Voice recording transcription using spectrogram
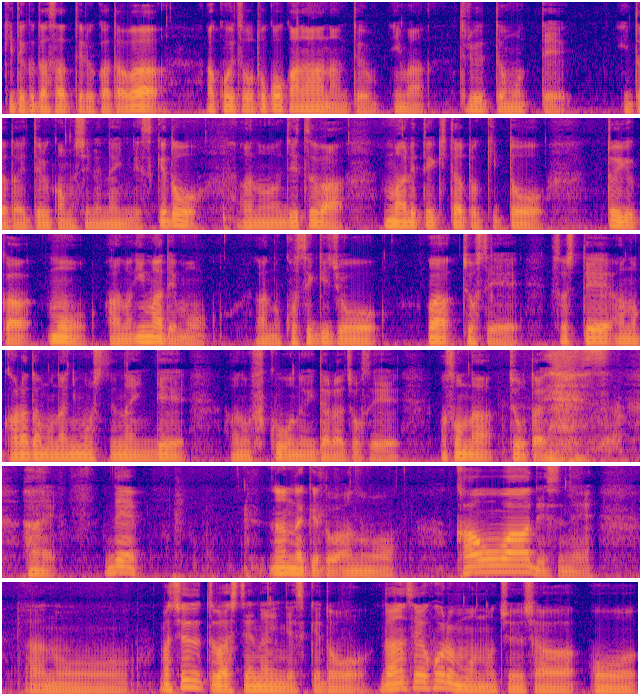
聞いてくださってる方はあこいつ男かななんて今つるって思っていただいてるかもしれないんですけどあの実は生まれてきた時とというかもうあの今でもあの戸籍上は女性そしてあの体も何もしてないんであの服を脱いだら女性、まあ、そんな状態です。はい、でなんだけどあの顔はですねあの、まあ、手術はしてないんですけど男性ホルモンの注射を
